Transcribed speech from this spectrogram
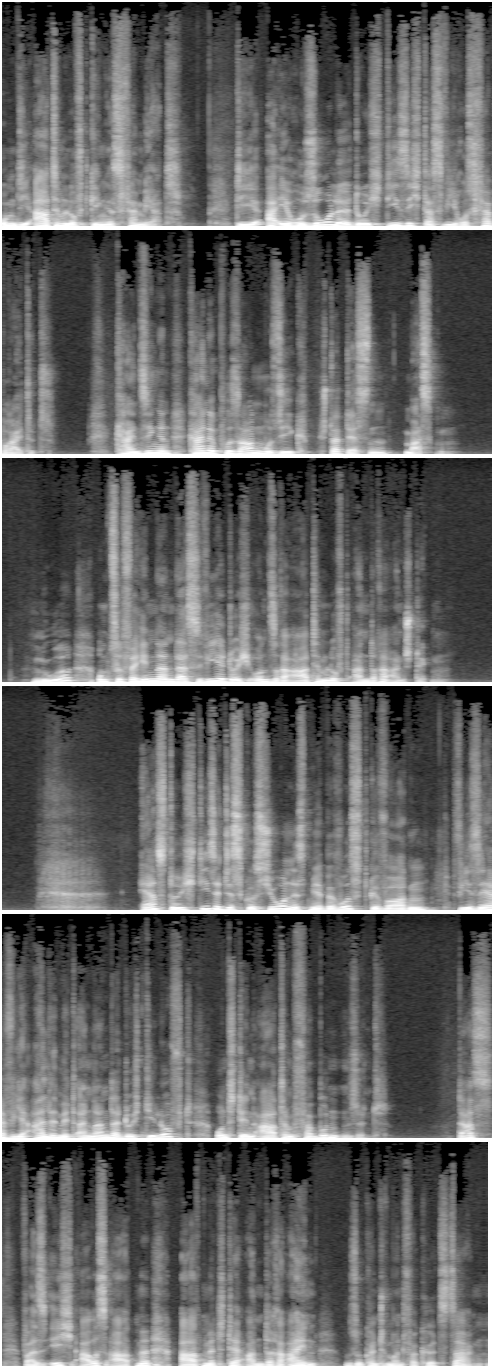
um die Atemluft ging es vermehrt. Die Aerosole, durch die sich das Virus verbreitet. Kein Singen, keine Posaunenmusik, stattdessen Masken. Nur um zu verhindern, dass wir durch unsere Atemluft andere anstecken. Erst durch diese Diskussion ist mir bewusst geworden, wie sehr wir alle miteinander durch die Luft und den Atem verbunden sind. Das, was ich ausatme, atmet der andere ein, so könnte man verkürzt sagen.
